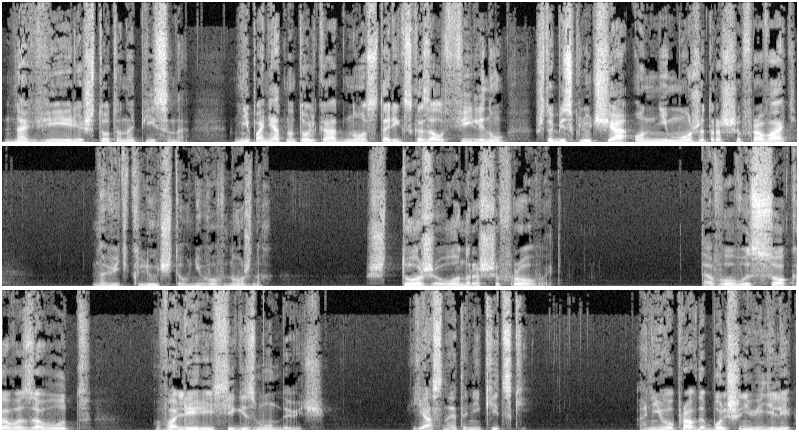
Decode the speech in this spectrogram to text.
На веере что-то написано. Непонятно только одно. Старик сказал Филину, что без ключа он не может расшифровать. Но ведь ключ-то у него в ножнах. Что же он расшифровывает? Того высокого зовут Валерий Сигизмундович. Ясно, это Никитский. Они его, правда, больше не видели,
